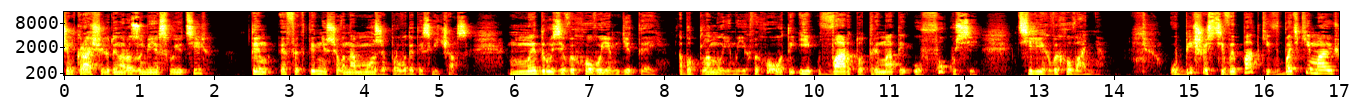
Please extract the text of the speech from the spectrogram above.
Чим краще людина розуміє свою ціль, тим ефективніше вона може проводити свій час. Ми, друзі, виховуємо дітей або плануємо їх виховувати, і варто тримати у фокусі ціль їх виховання. У більшості випадків батьки мають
